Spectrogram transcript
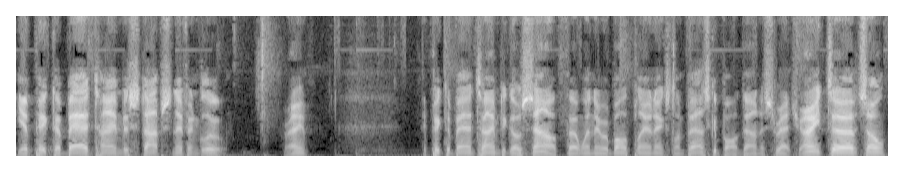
you picked a bad time to stop sniffing glue, right? They picked a bad time to go south uh, when they were both playing excellent basketball down the stretch. All right, uh, so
